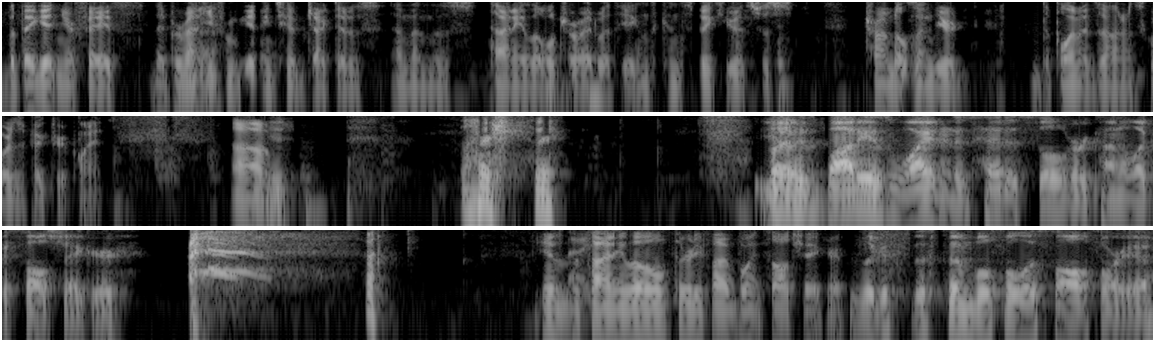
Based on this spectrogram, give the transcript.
But they get in your face. They prevent Yeah. you from getting to objectives, and then this tiny little droid with the inconspicuous just trundles into your deployment zone and scores a victory point. Um, they- you know but- his body is white and his head is silver kind of like a salt shaker he has the tiny little thirty-five point salt shaker. It's like a, a thimble full of salt for you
